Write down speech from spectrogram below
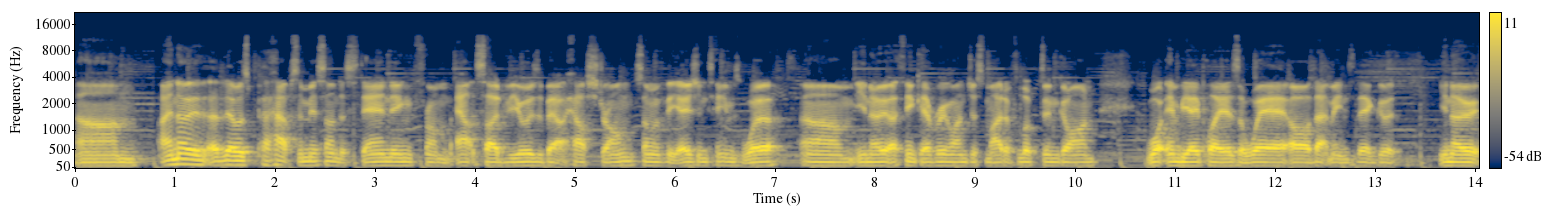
Um i know there was perhaps a misunderstanding from outside viewers about how strong some of the asian teams were. Um you know i think everyone just might have looked and gone what nba players are where oh that means they're good you know,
